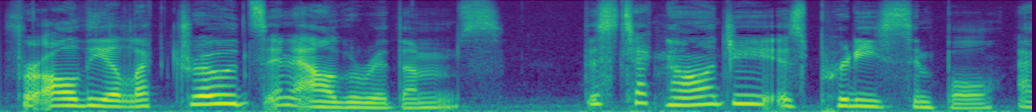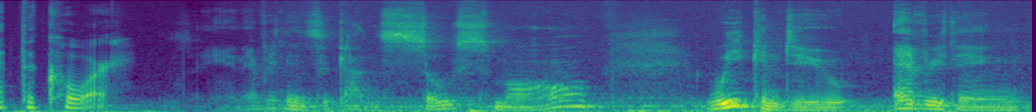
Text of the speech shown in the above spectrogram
For all the electrodes and algorithms, this technology is pretty simple at the core. And everything's gotten so small, we can do everything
